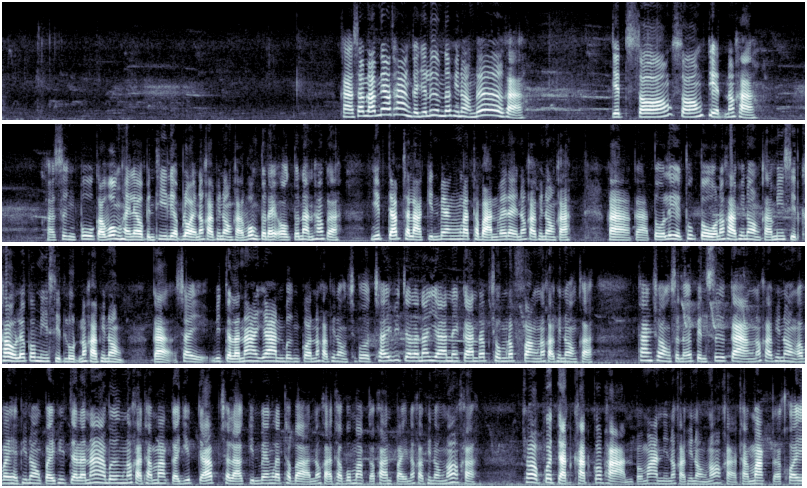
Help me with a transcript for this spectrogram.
ค่ะสำหรับแนวทางก็อย่าลืมเด้อพี่น้องเด้อค่ะเจ็ดสองสองเจ็ดเนาะค่ะ ค่ะ ซึ่งปูกับวงให้แล้วเป็นที่เรียบร้อยเนาะค่ะ พี่น้องค่ะ วงตัวใดออกตัวนั้นเท่ากับยิบจับฉลากกินแบ่งรัฐบาลไว้ได้เนาะค่ะ พี่น้องค่ะ ค่ะกะตัวเลขทุกตัวเนาะค่ะ พี่น้องค่ะ มีสิทธิ์เข้าแล้วก็มีสิทธิ์หลุดเนาะค่ะ พี่น้องกะใช้วิจารณญาณเบิ่งก่อนเนาะค่ะ พี่น้องโปรดใช้วิจารณญาณในการรับชมรับฟังเนาะค่ะ พี่น้องค่ะ ทางช่องเสนอเป็นสื่อกลางเนาะค่ะพี่น้องเอาไว้ให้พี่น้องไปพิจารณาเบิ่งเนาะค่ะถ้ามักกะยิบจับ ฉลากกินแบ่งรัฐบาลเนาะค่ะถ้าบ่มักกะผ่านไปเนาะค่ะพี่น้องเนาะค่ะ ชอบก็จัดขัดก็ผ่านประมาณนี้เนาะค่ะพี่น้องเนาะค่ะถ้ามักก็ค่อย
